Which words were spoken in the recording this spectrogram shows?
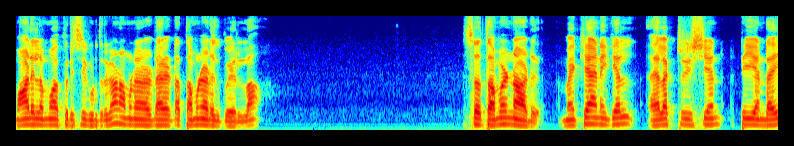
மாநிலமாக பிரித்து கொடுத்துருக்காங்க. நம்ம டைரெக்டாக தமிழ்நாடுக்கு போயிடலாம். So Tamil Nadu mechanical electrician TNI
